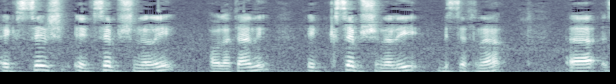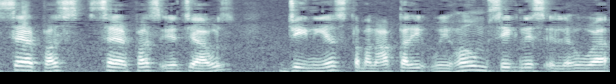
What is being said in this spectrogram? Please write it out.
excep- exceptionally أو تاني exceptionally باستثناء uh, surpass surpass يتجاوز genius طبعا عبقري و home sickness اللي هو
